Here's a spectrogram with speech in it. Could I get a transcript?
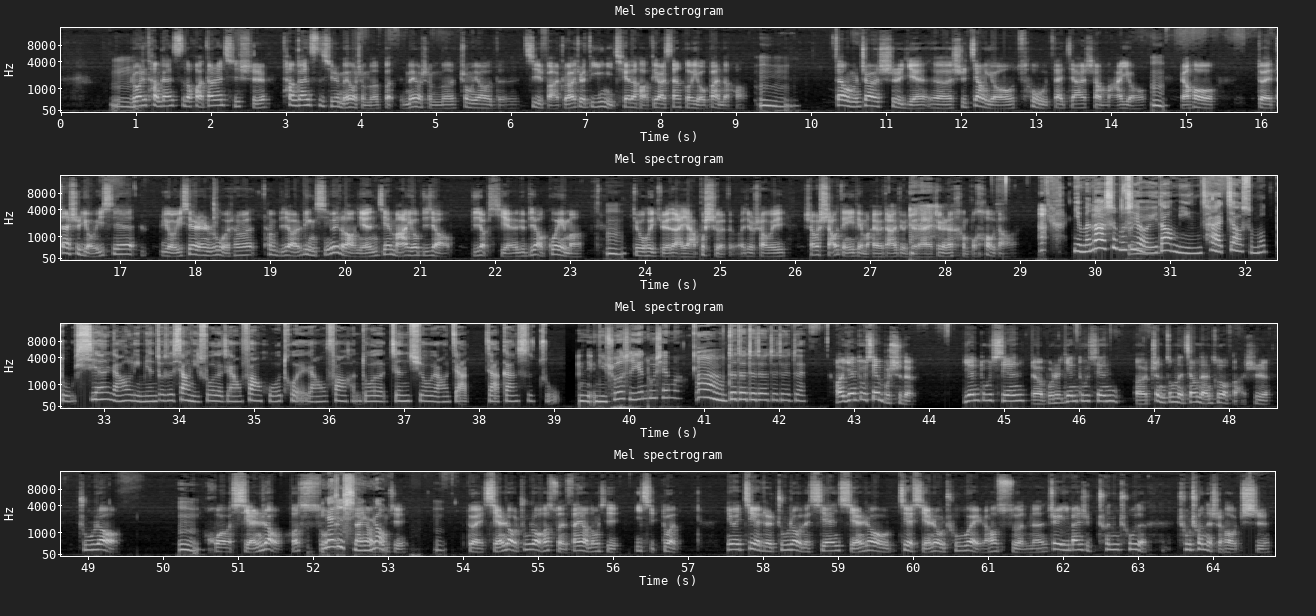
嗯如果是烫干丝的话，当然其实烫干丝其实没有什么本，没有什么重要的技法，主要就是第一你切的好，第二三合油拌的好。嗯在我们这儿是盐，呃，是酱油、醋，再加上麻油。嗯，然后对，但是有一些有一些人，如果他们他们比较吝惜，因为老年间麻油比较比较便宜，比较贵嘛，嗯就会觉得哎呀不舍得，就稍微稍微少点一点麻油，大家就觉得哎这个人很不厚道啊。你们那是不是有一道名菜叫什么肚鲜？然后里面就是像你说的这样放火腿，然后放很多的珍馐，然后加加干丝煮。你你说的是腌都鲜吗？嗯，对对对对对对对，哦，腌都鲜不是的，腌都鲜呃不是腌都鲜，呃正宗的江南做法是猪肉嗯或咸肉和笋应该是三咸肉样东西。嗯，对，咸肉、猪肉和笋三样东西一起炖，因为借着猪肉的鲜，咸肉借咸肉出味，然后笋呢，这个一般是春初的初春的时候吃。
